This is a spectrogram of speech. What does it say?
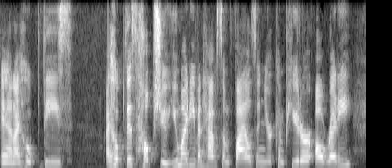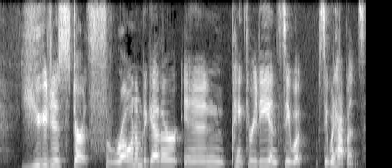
And I hope these, I hope this helps you. You might even have some files in your computer already. You could just start throwing them together in Paint 3D and see what see what happens.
